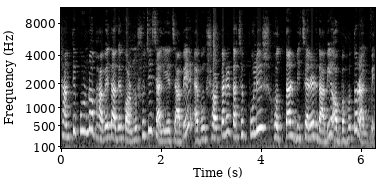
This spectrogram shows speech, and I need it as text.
শান্তিপূর্ণভাবে তাদের কর্মসূচি চালিয়ে যাবে এবং সরকারের কাছে পুলিশ হত্যার বিচারের দাবি অব্যাহত রাখবে।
